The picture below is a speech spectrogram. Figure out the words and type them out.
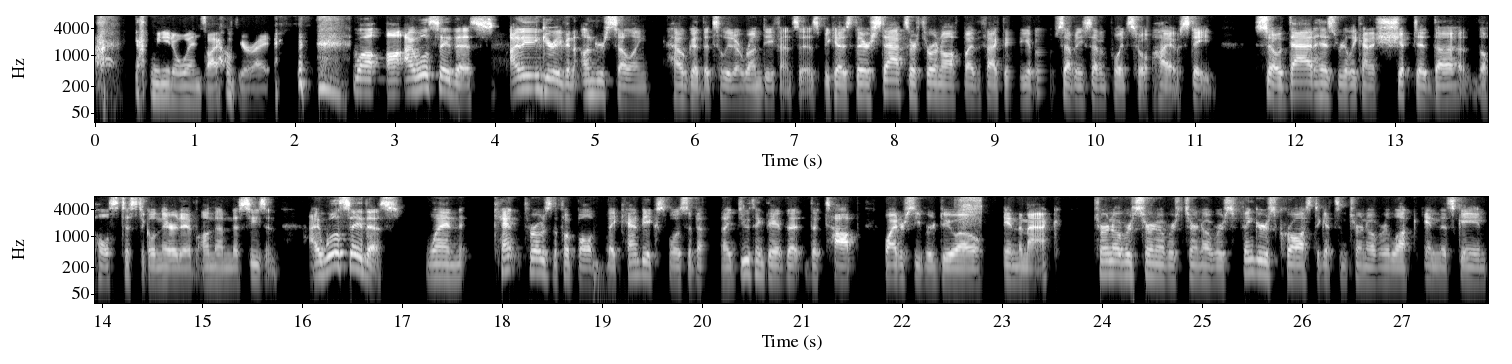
we need a win, so I hope you're right. well, I will say this: I think you're even underselling how good the Toledo run defense is because their stats are thrown off by the fact that they give up 77 points to Ohio State. So that has really kind of shifted the the whole statistical narrative on them this season. I will say this: when Kent throws the football, they can be explosive. And I do think they have the, the top wide receiver duo in the MAC. Turnovers, turnovers, turnovers. Fingers crossed to get some turnover luck in this game.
